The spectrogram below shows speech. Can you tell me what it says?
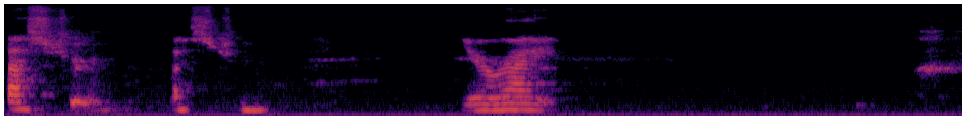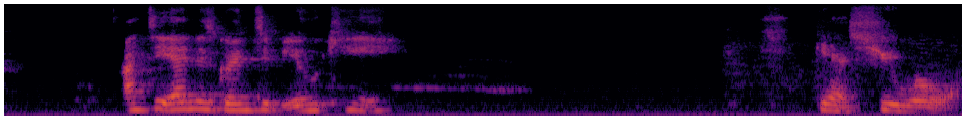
That's true. That's true. You're right. at the end is going to be okay. Yes, you will.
